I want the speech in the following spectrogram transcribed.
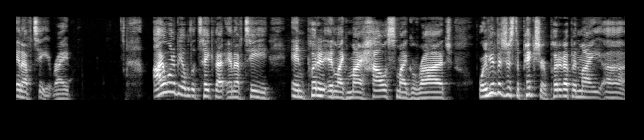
NFT, right? I want to be able to take that NFT and put it in like my house, my garage, or even if it's just a picture, put it up in my uh,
